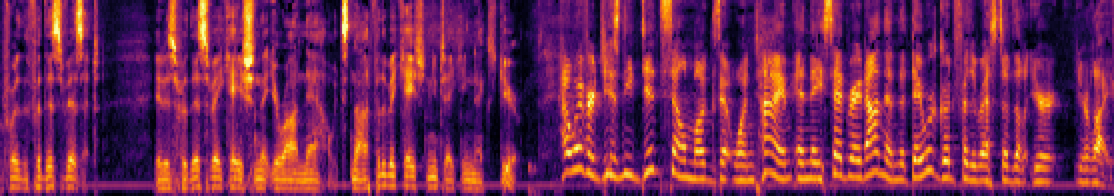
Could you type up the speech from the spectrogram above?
for the, for this visit. It is for this vacation that you're on now. It's not for the vacation you're taking next year. However, Disney did sell mugs at one time, and they said right on them that they were good for the rest of the, your your life.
